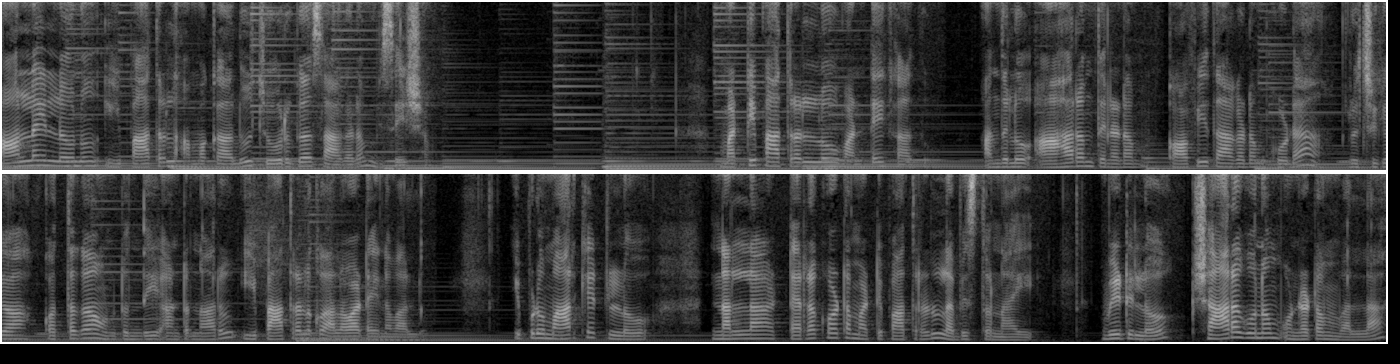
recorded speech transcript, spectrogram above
ఆన్లైన్లోనూ ఈ పాత్రల అమ్మకాలు జోరుగా సాగడం విశేషం. మట్టి పాత్రల్లో వంటే కాదు అందులో ఆహారం తినడం కాఫీ తాగడం కూడా రుచిగా కొత్తగా ఉంటుంది అంటున్నారు ఈ పాత్రలకు అలవాటైన వాళ్ళు. ఇప్పుడు మార్కెట్లో నల్ల టెర్రకోట మట్టి పాత్రలు లభిస్తున్నాయి. వీటిలో క్షారగుణం ఉండటం వల్ల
